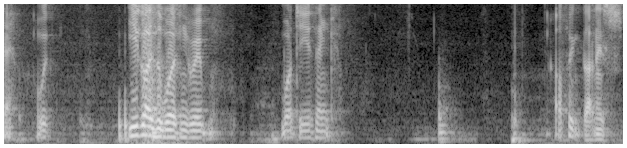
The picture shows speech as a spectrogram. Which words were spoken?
Okay. We, you guys, the working group, what do you think? I think Dan is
